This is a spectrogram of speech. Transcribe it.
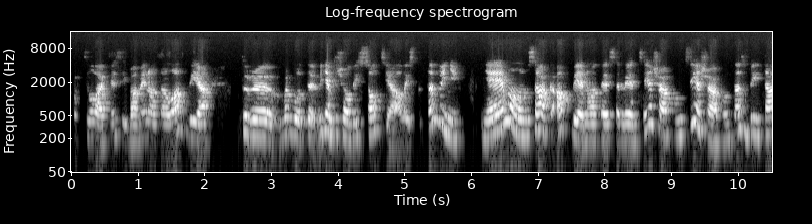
par cilvēktiesībām vienotā Latvijā. Tur varbūt viņiem taču bija sociālisti. Tad viņi ņēma un sāka apvienoties ar vien ciešāk un ciešāk, un tas bija, tā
